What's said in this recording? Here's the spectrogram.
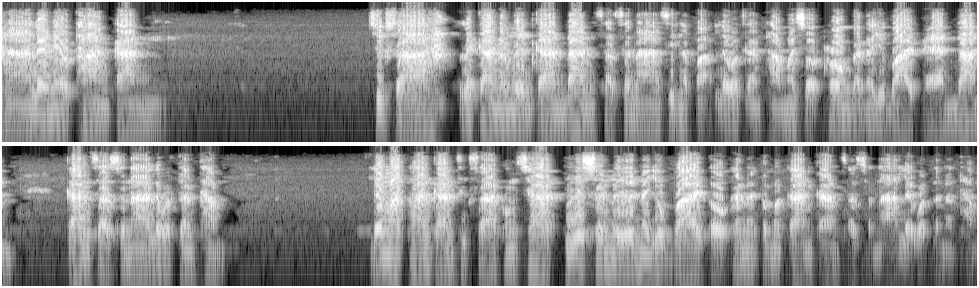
หาและแนวทางการ ศึกษาและการดำเนินการด้านศาสนาศิลปะ และวัฒนธรรมให้สอดคล้องกับนโยบายแผนด้านการศาสนาและวัฒนธรรม และมาตรฐานการศึกษาของชาติเพื่อเสนอนโยบายต่อคณะกรรมการการศาสนาและวัฒนธรรม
